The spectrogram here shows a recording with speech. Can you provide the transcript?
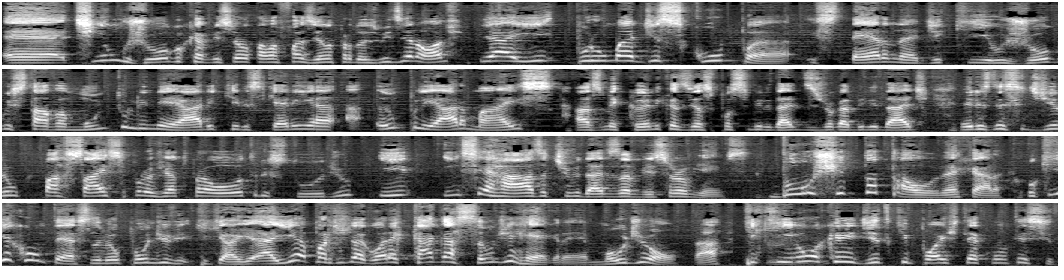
é, tinha um jogo que a Visceral tava fazendo pra 2019, e aí, por uma desculpa externa de que o jogo estava muito linear e que eles querem a- a ampliar mais as mecânicas e as possibilidades de jogabilidade, eles decidiram passar esse projeto para outro estúdio e encerrar as atividades da Visceral Games. Bullshit total, né, cara? O que, que acontece no meu ponto de vista? Que que- aí, a partir de agora, é cagação de regra, é mode on, tá? O que, que eu acredito que pode ter acontecido?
